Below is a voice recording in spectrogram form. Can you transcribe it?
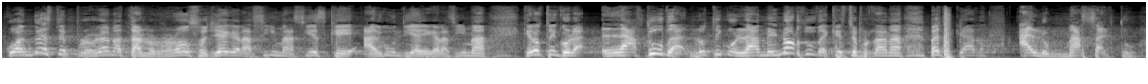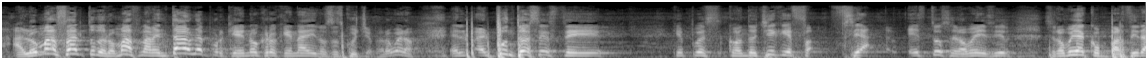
cuando este programa tan horroroso llegue a la cima, si es que algún día llega a la cima, que no tengo la, la duda, no tengo la menor duda que este programa va a llegar a lo más alto, a lo más alto de lo más lamentable, porque no creo que nadie nos escuche. Pero bueno, el, el punto es este que pues cuando llegue, sea, esto se lo voy a decir, se lo voy a compartir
